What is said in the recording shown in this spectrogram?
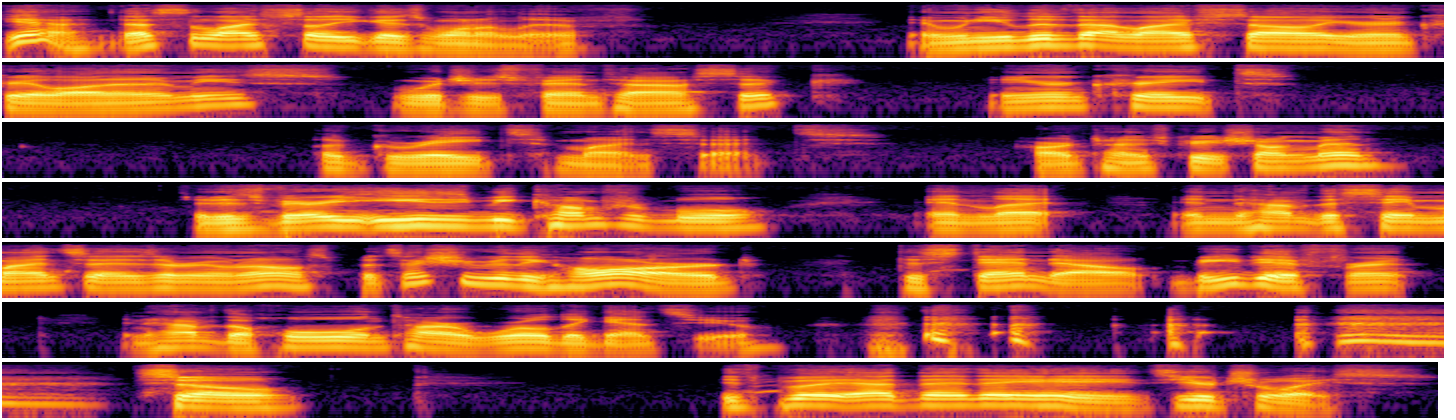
yeah, that's the lifestyle you guys want to live. And when you live that lifestyle, you're going to create a lot of enemies, which is fantastic. And you're going to create a great mindset. Hard times create strong men. It is very easy to be comfortable and let and have the same mindset as everyone else, but it's actually really hard to stand out, be different, and have the whole entire world against you. so it's but at the end of the day, hey, it's your choice.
